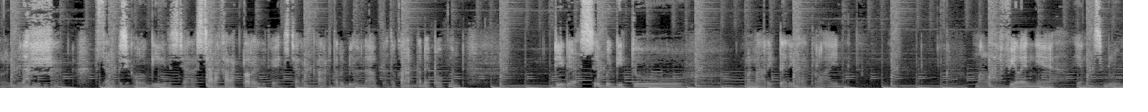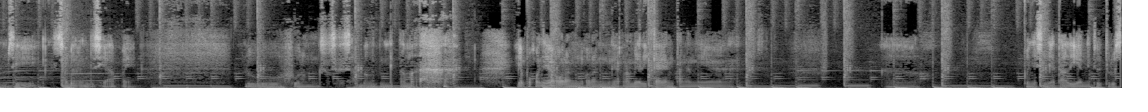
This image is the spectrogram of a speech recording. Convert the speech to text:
kalau dibilang. Secara psikologi gitu, secara secara karakter gitu ya. Secara karakter build up atau karakter development tidak sebegitu menarik dari karakter lain gitu. malah villainnya yang sebelum si saudara itu siapa ya? Duh, orang susah banget inget nama. Ya pokoknya orang-orang yang Amerika yang tangannya punya senjata alien itu terus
